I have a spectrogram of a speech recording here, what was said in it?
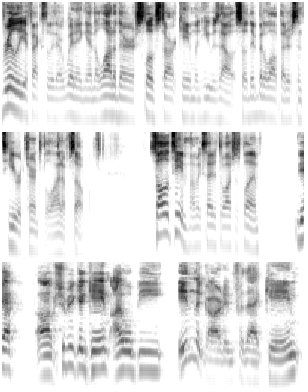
really affects the way they're winning. And a lot of their slow start came when he was out, so they've been a lot better since he returned to the lineup. So solid team. I'm excited to watch us play him. Yeah. Um, should be a good game. I will be in the garden for that game.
